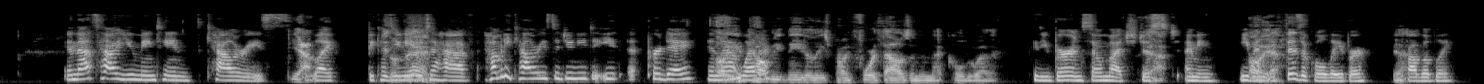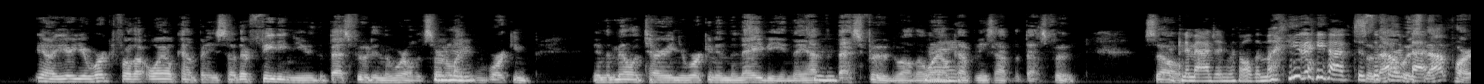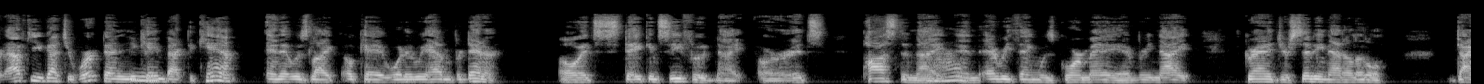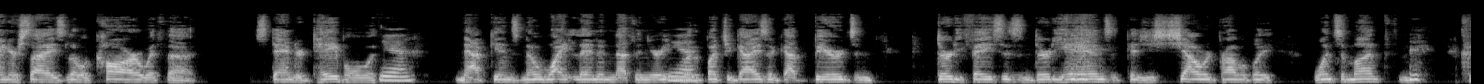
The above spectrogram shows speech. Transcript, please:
And that's how you maintain calories. Yeah. Like because So you needed then- to have how many calories did you need to eat uh, per day in oh, that you weather? probably need at least probably four thousand in that cold weather. Because you burn so much. Just I mean, even Oh, the physical labor Yeah. probably. You know, you're you work for the oil companies, so they're feeding you the best food in the world. It's sort of like working in the military and you're working in the navy, and they have the Mhm. best food. Well, the oil Right. companies have the best food. So I can imagine with all the money they have to so support that was that. part. After you got your work done and you Mhm. came back to camp, and it was like, okay, what are we having for dinner? Oh, it's steak and seafood night, or it's pasta night, Wow. and everything was gourmet every night. Granted, you're sitting at a little diner-sized little car with a standard table with Yeah. napkins, no white linen, nothing. You're eating Yeah. with a bunch of guys that got beards and dirty faces and dirty hands because you showered probably once a month.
